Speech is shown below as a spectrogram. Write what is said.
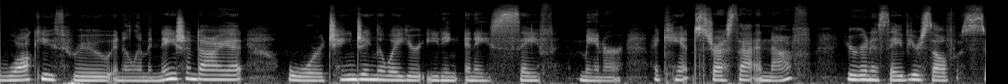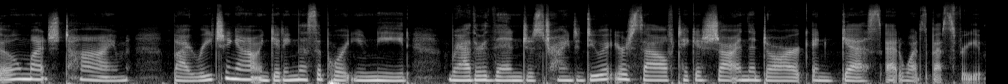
walk you through an elimination diet or changing the way you're eating in a safe manner. I can't stress that enough. You're going to save yourself so much time by reaching out and getting the support you need rather than just trying to do it yourself, take a shot in the dark, and guess at what's best for you.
